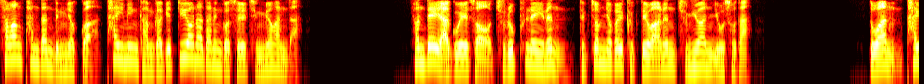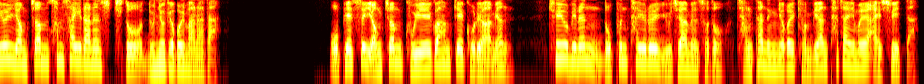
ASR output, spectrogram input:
상황 판단 능력과 타이밍 감각이 뛰어나다는 것을 증명한다. 현대 야구에서 주루 플레이는 득점력을 극대화하는 중요한 요소다. 또한 타율 0.342라는 수치도 눈여겨볼 만하다. OPS 0.91과 함께 고려하면 최유빈은 높은 타율을 유지하면서도 장타 능력을 겸비한 타자임을 알 수 있다.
